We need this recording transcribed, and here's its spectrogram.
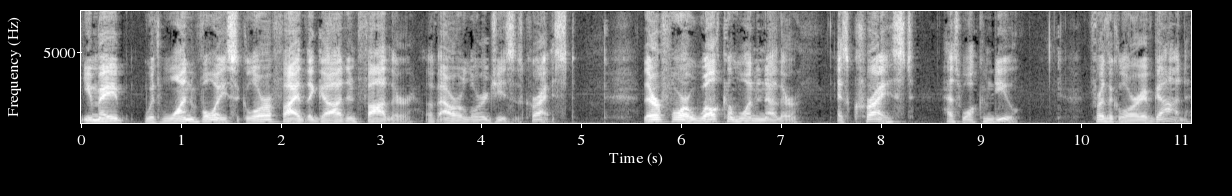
you may with one voice glorify the God and Father of our Lord Jesus Christ. Therefore welcome one another as Christ has welcomed you, for the glory of God.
